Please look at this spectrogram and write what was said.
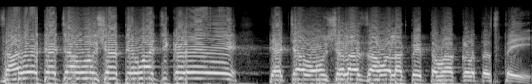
जावे त्याच्या वंशात तेव्हाची कळे. त्याच्या वंशाला जावं लागते तेव्हा कळत असते.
